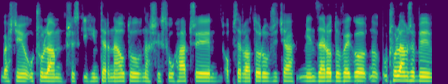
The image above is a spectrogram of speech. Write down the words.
właśnie uczulam wszystkich internautów, naszych słuchaczy, obserwatorów życia międzynarodowego, no, uczulam, żeby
